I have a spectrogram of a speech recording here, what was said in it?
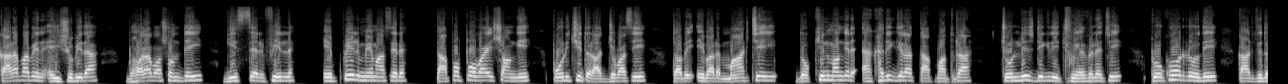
কারা পাবেন এই সুবিধা? ভরা বসন্তেই গ্রীষ্মের ফিল, এপ্রিল, মে মাসের তাপপ্রবাহের সঙ্গে পরিচিত রাজ্যবাসী। তবে এবার মার্চেই দক্ষিণবঙ্গের একাধিক জেলার তাপমাত্রা চল্লিশ ডিগ্রি ছুঁয়ে ফেলেছে। প্রখর রোদে কার্যত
